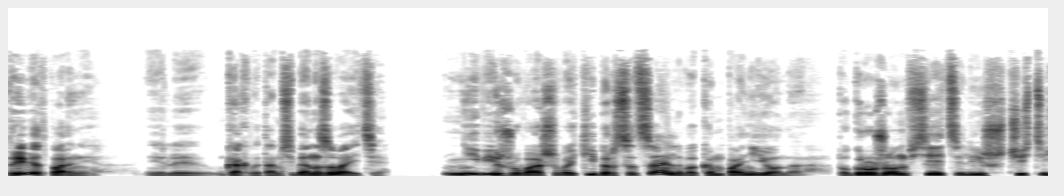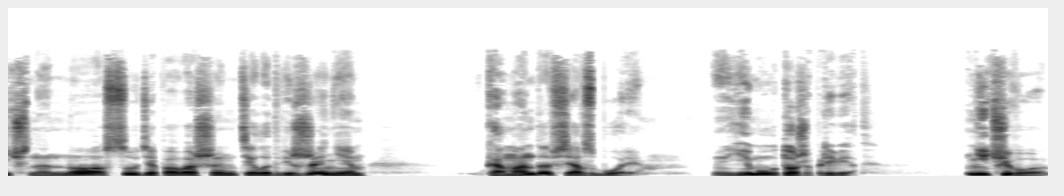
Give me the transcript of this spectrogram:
Привет, парни. Или как вы там себя называете? Не вижу вашего киберсоциального компаньона. Погружен в сеть лишь частично, но, судя по вашим телодвижениям, команда вся в сборе. Ему тоже привет. Ничего,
